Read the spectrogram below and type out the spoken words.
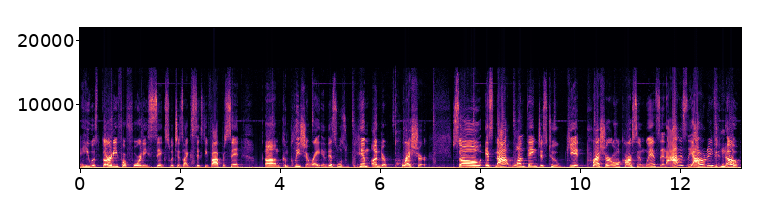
and he was 30 for 46, which is like 65% um, completion rate. And this was him under pressure. So it's not one thing just to get pressure on Carson Wentz. And honestly, I don't even know.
